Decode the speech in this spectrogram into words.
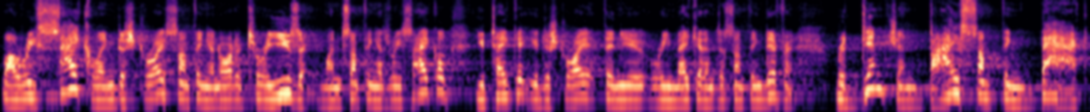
while recycling destroys something in order to reuse it. When something is recycled, you take it, you destroy it, then you remake it into something different. Redemption buys something back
